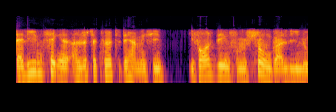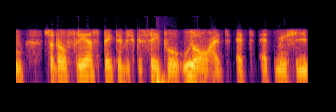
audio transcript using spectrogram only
Der er lige en ting, jeg har lyst til at knytte til det her, man kan sige. I forhold til det, information gør lige nu, så er der jo flere aspekter, vi skal se på, udover at, at, at man kan sige,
